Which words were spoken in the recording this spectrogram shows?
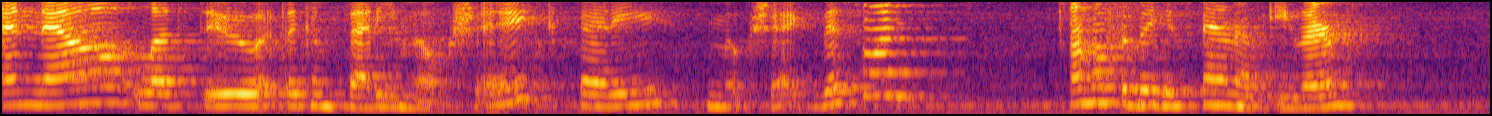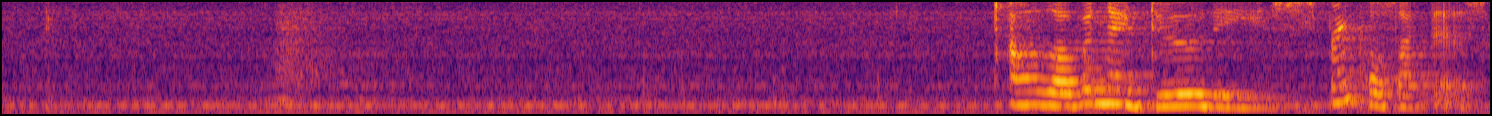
and now let's do the confetti milkshake. Confetti milkshake. This one, I'm not the biggest fan of either. I love when they do these sprinkles like this.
